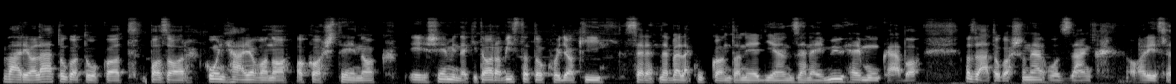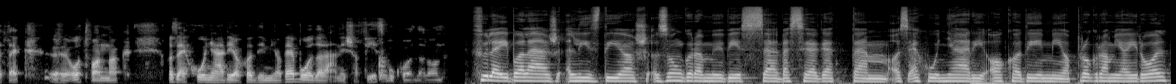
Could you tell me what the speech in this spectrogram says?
várja a látogatókat. Pazar konyhája van a, a kastélynak, és én mindenkit arra biztatok, hogy aki szeretne belekukkantani egy ilyen zenei műhely munkába, az látogasson el hozzánk. A részletek ott vannak az Echo Nyári Akadémia weboldalán és a Facebook oldalon. Fülei Balázs Lizdíjas zongoraművésszel beszélgettem az EHO nyári akadémia programjairól.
